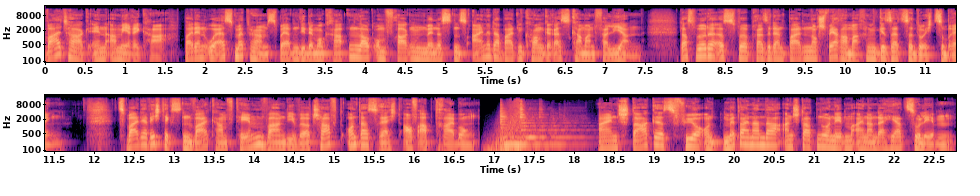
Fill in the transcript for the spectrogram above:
Wahltag in Amerika. Bei den US-Midterms werden die Demokraten laut Umfragen mindestens eine der beiden Kongresskammern verlieren. Das würde es für Präsident Biden noch schwerer machen, Gesetze durchzubringen. Zwei der wichtigsten Wahlkampfthemen waren die Wirtschaft und das Recht auf Abtreibung. Ein starkes Für und Miteinander, anstatt nur nebeneinander herzuleben.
